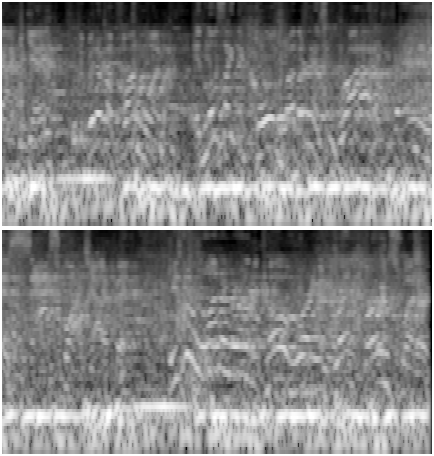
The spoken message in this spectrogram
back again with a bit of a fun one. It looks like the cold weather has brought out a fan in his Sasquatch outfit. He's been wandering around the cove wearing a Brent Burns sweater.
